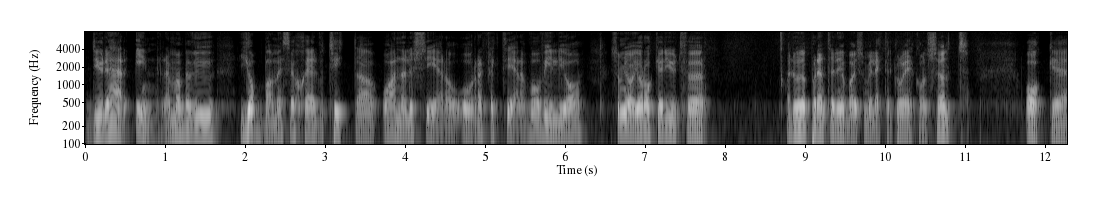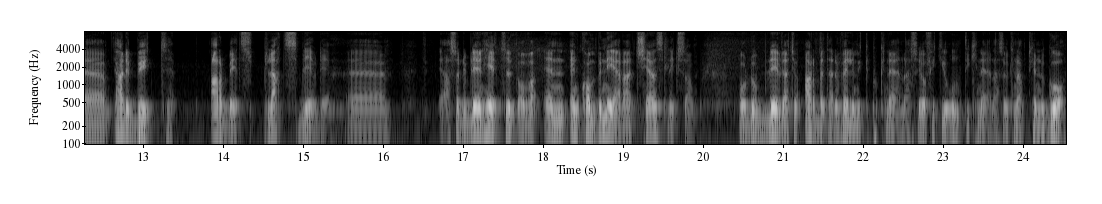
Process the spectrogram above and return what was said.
Det är ju det här inre, man behöver ju jobba med sig själv och titta och analysera och, och reflektera. Vad vill jag? Som jag, jag råkade ut för på den tiden jobbade jag som elektriker och elkonsult. Och eh, jag hade bytt arbetsplats blev det. Eh, alltså det blev en helt typ av en, en kombinerad tjänst liksom. Och då blev det att jag arbetade väldigt mycket på knäna så jag fick ju ont i knäna så jag knappt kunde gå.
